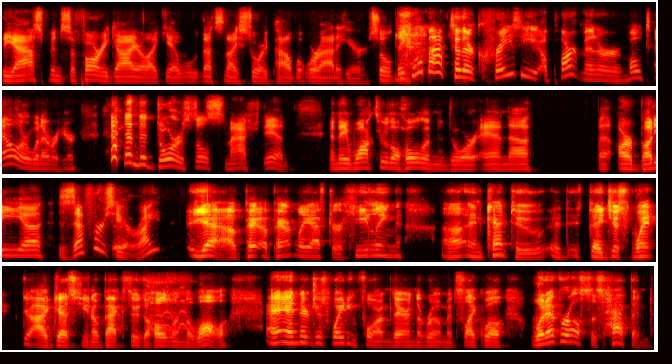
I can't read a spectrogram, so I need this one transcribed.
the Asp and Safari guy are like, "Yeah, well, that's a nice story, pal, but we're out of here." So they go back to their crazy apartment or motel or whatever here, and the door is still smashed in. And they walk through the hole in the door, and uh, our buddy uh, Zephyr's here, right? yeah. Appa- apparently, after healing uh, N'Kantu, they just went, I guess, you know, back through the hole in the wall, and, and they're just waiting for him there in the room. It's like, well, whatever else has happened,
